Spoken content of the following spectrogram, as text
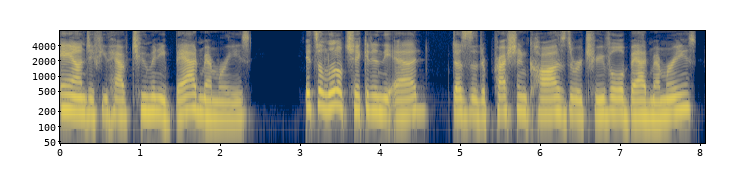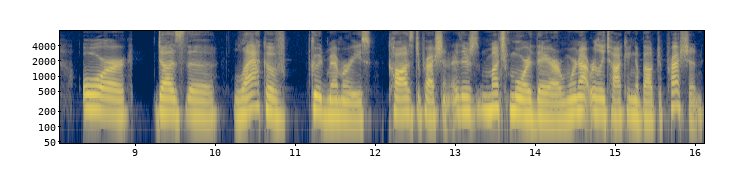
And if you have too many bad memories, it's a little chicken in the egg. Does the depression cause the retrieval of bad memories? Or does the lack of good memories cause depression. There's much more there. We're not really talking about depression.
